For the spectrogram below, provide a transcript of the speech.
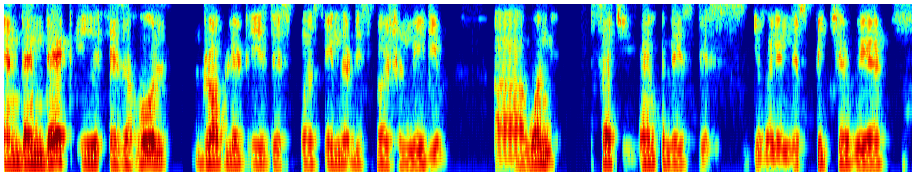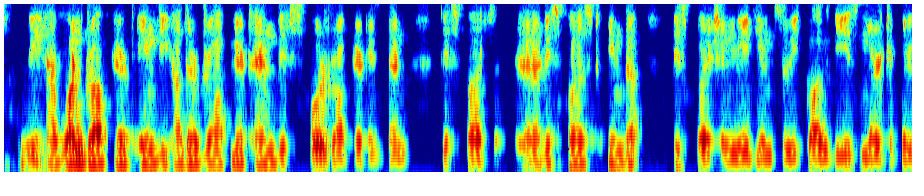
and then that as a whole droplet is dispersed in the dispersion medium. Uh, one such example is this given in this picture where we have one droplet in the other droplet and this whole droplet is then dispersed, uh, dispersed in the dispersion medium. So we call these multiple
